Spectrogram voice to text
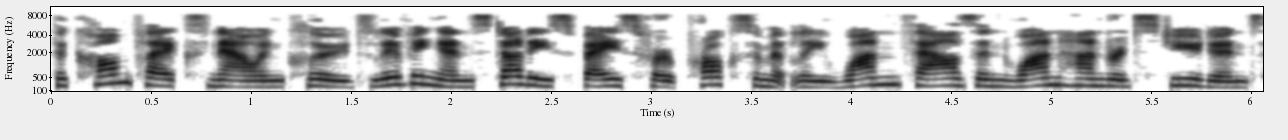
The complex now includes living and study space for approximately 1,100 students,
